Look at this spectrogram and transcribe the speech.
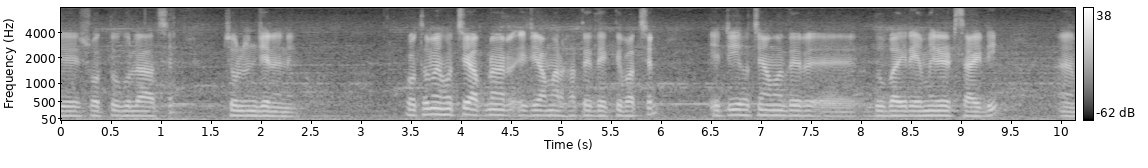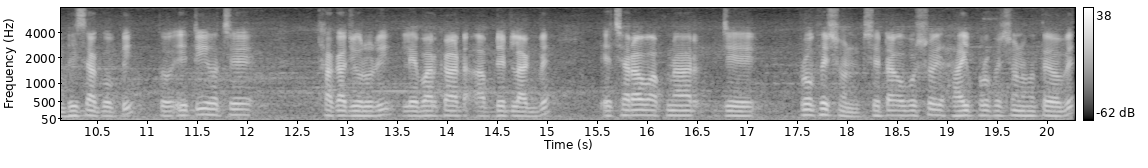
যে সত্যগুলো আছে, চলুন জেনে নিই। প্রথমে হচ্ছে আপনার এই যে আমার হাতে দেখতে পাচ্ছেন, এটি হচ্ছে আমাদের দুবাইয়ের এমিরেটস আইডি ভিসা কপি। তো এটি হচ্ছে থাকা জরুরি লেবার কার্ড আপডেট লাগবে। এছাড়াও আপনার যে প্রফেশন সেটা অবশ্যই হাই প্রফেশন হতে হবে।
